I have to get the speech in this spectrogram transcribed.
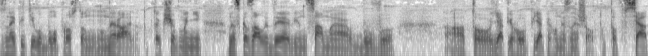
знайти тіло було просто ну, нереально. Тобто, якщо б мені не сказали, де він саме був а, то я б його, я б його не знайшов. Тобто вся,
